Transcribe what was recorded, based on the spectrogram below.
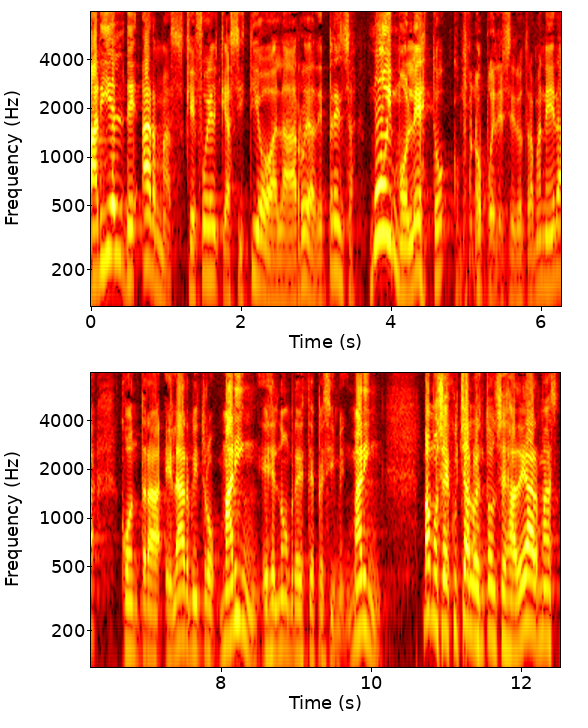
Ariel de Armas, que fue el que asistió a la rueda de prensa, muy molesto, como no puede ser de otra manera, contra el árbitro Marín, es el nombre de este espécimen, Marín. Vamos a escucharlo entonces a De Armas,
